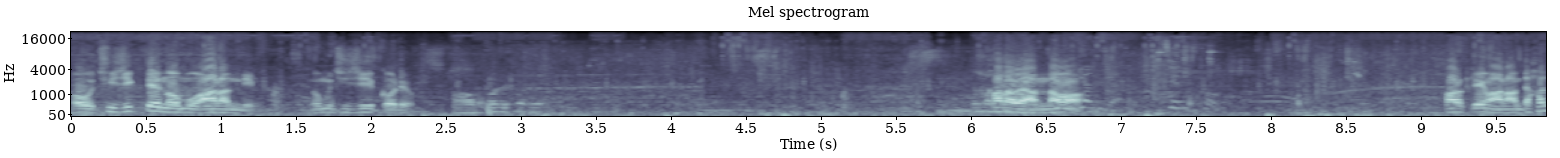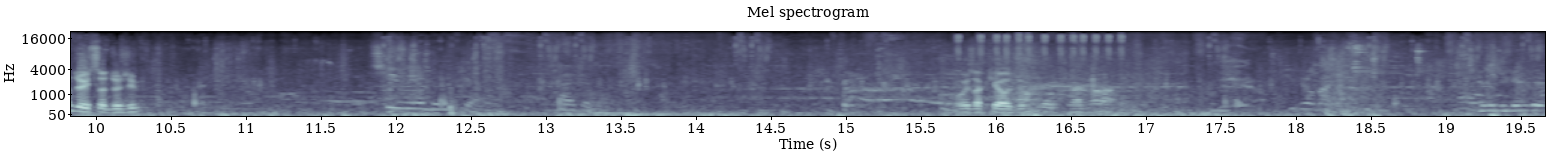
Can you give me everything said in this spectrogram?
어 뒤직대 너무 아나님 너무 지직거려 아, 빨리 빨리. 파라 왜 안 나와 파라 게임 안 하는데 한조 있어 조심 치유의 물결 가동 오리사 케어줘 겐지, 겐지.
